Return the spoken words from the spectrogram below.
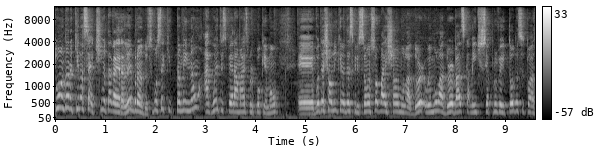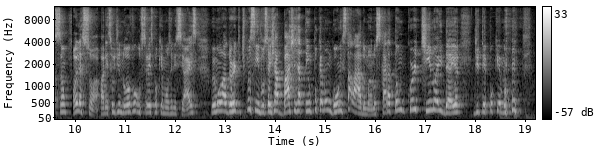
Tô andando aqui na setinha, tá, galera? Lembrando, se você que também não aguenta esperar mais por Pokémon, é, vou deixar o link na descrição, é só baixar o emulador. O emulador basicamente se aproveitou da situação. Olha só, apareceu de novo os três Pokémons iniciais. O emulador, tipo assim, você já baixa já tem o Pokémon GO instalado, mano. Os caras tão curtindo a ideia de ter Pokémon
